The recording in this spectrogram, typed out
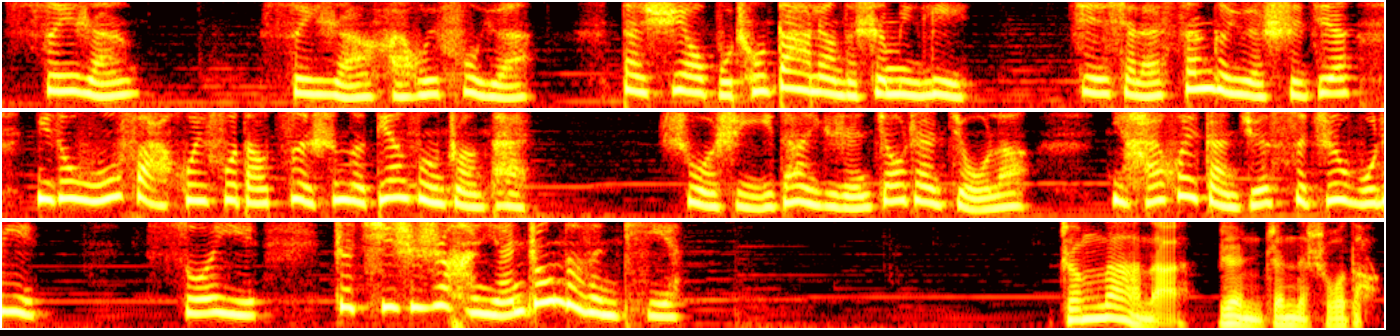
虽然虽然还会复原。”但需要补充大量的生命力，接下来三个月时间，你都无法恢复到自身的巅峰状态。若是一旦与人交战久了，你还会感觉四肢无力，所以这其实是很严重的问题。张娜娜认真的说道。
